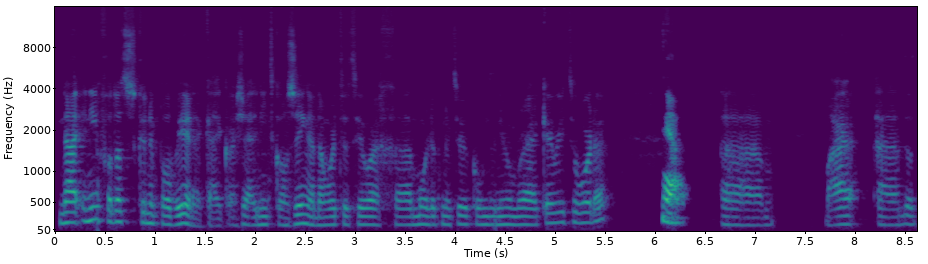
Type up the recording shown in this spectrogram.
Nou, in ieder geval dat ze kunnen proberen. Kijk, als jij niet kan zingen, dan wordt het heel erg uh, moeilijk natuurlijk om de nieuwe Mariah Carey te worden. Ja. Uh, maar uh, dat,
